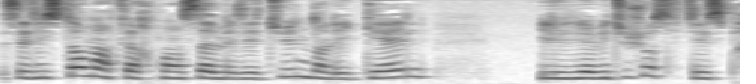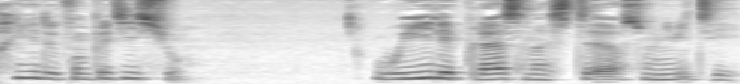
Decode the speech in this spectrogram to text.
Cette histoire m'a fait repenser à mes études dans lesquelles il y avait toujours cet esprit de compétition. Oui, les places en master sont limitées.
